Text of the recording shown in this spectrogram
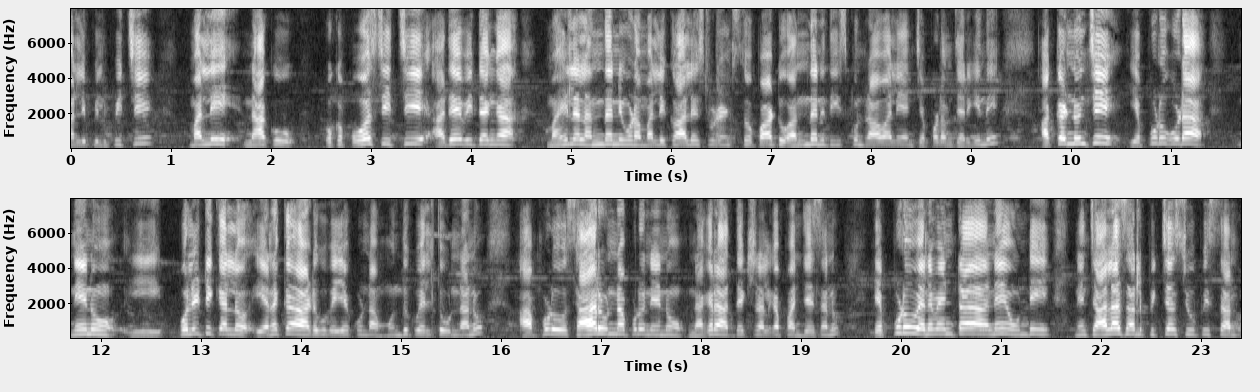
మళ్ళీ పిలిపించి మళ్ళీ నాకు ఒక పోస్ట్ ఇచ్చి అదే విధంగా మహిళలందరినీ కూడా మళ్ళీ కాలేజ్ స్టూడెంట్స్తో పాటు అందరిని తీసుకుని రావాలి అని చెప్పడం జరిగింది. అక్కడి నుంచి ఎప్పుడు కూడా నేను ఈ పొలిటికల్లో వెనక అడుగు వేయకుండా ముందుకు వెళ్తూ ఉన్నాను. అప్పుడు సార్ ఉన్నప్పుడు నేను నగర అధ్యక్షురాలుగా పనిచేశాను. ఎప్పుడు వెనవెంటనే ఉండి నేను చాలాసార్లు పిక్చర్స్ చూపిస్తాను.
